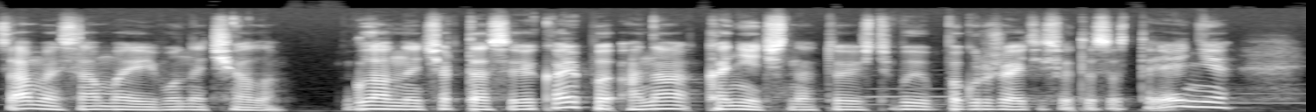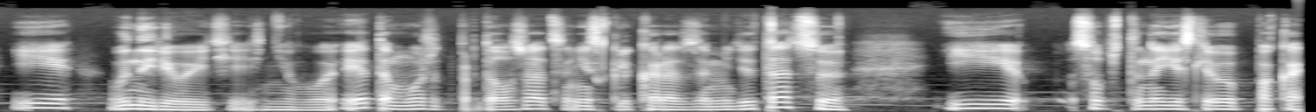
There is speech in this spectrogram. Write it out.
самое-самое его начало. Главная черта Савикальпы, она конечна, то есть вы погружаетесь в это состояние и выныриваете из него. И это может продолжаться несколько раз за медитацию. И, собственно, если вы пока,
